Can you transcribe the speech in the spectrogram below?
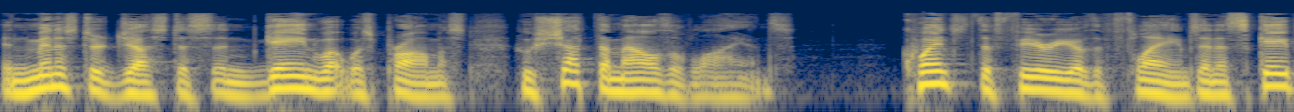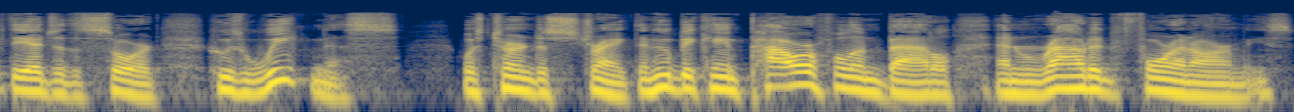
administered justice, and gained what was promised, who shut the mouths of lions, quenched the fury of the flames, and escaped the edge of the sword, whose weakness was turned to strength, and who became powerful in battle and routed foreign armies.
